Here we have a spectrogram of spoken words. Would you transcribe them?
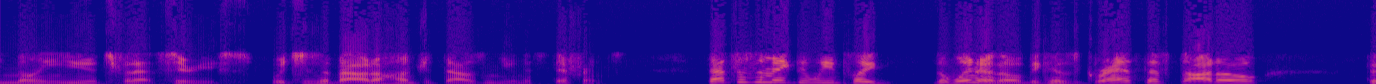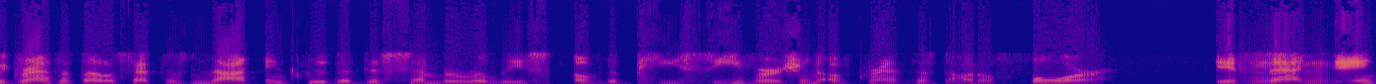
million units for that series, which is about 100,000 units difference. That doesn't make the Wii Play the winner, though, because Grand Theft Auto the Grand Theft Auto set does not include the December release of the PC version of Grand Theft Auto 4. If that Mhm. game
